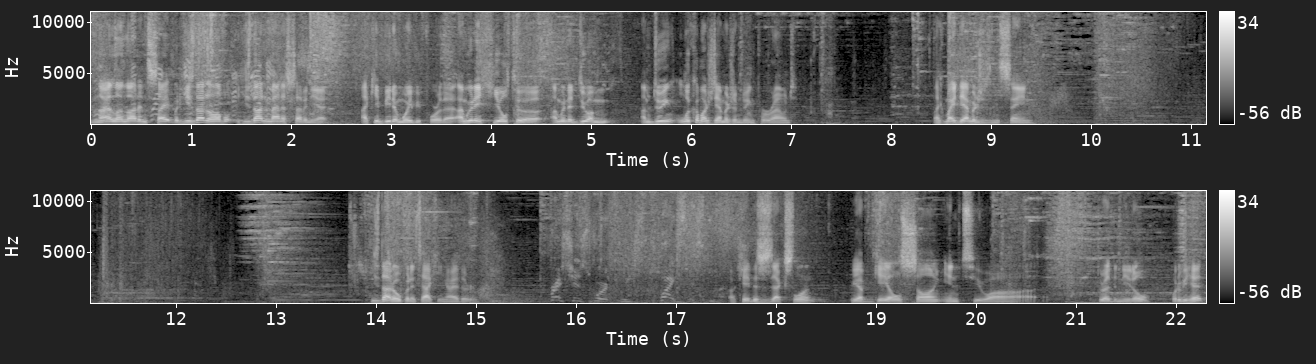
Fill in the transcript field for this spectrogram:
Nilah not in sight, but he's not a level. He's not a mana seven yet. I can beat him way before that. I'm gonna heal to. i am gonna do. A, I'm doing. Look how much damage I'm doing per round. Like my damage is insane. He's not open attacking either. Okay, this is excellent. We have Gale's Song into uh, Thread the Needle. What do we hit?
